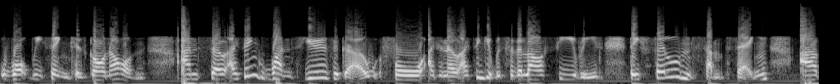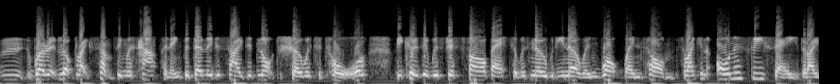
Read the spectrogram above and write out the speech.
what we think has gone on. And so I think once, years ago, for, I don't know, I think it was for the last series, they filmed something um, where it looked like something was happening, but then they decided not to show it at all because it was just far better with nobody knowing what went on. So I can honestly say that I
